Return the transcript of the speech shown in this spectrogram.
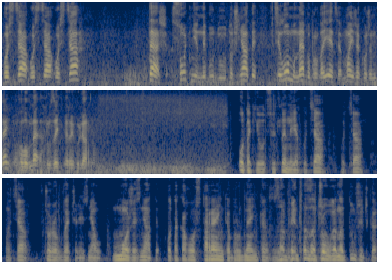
Ось ця, ось ця, ось ця теж сотні, не буду уточняти. В цілому небо продається майже кожен день, головне грузить регулярно. Отакі от світлини, як оця, оця, оця. Вчора ввечері зняв. Може зняти отакого старенька, брудненька, забита, зачовгана тушечка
